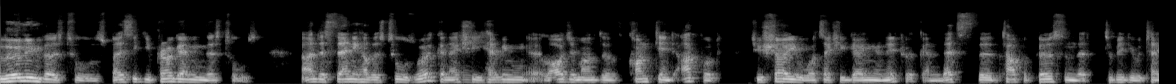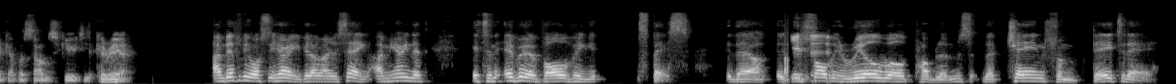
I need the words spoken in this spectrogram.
learning those tools, basically programming those tools, understanding how those tools work, and actually mm. having a large amount of content output to show you what's actually going in your network. And that's the type of person that typically would take up a cybersecurity career. I'm definitely also hearing, if you don't mind me saying, I'm hearing that it's an ever evolving space. They are yes, solving real world problems that change from day to day.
